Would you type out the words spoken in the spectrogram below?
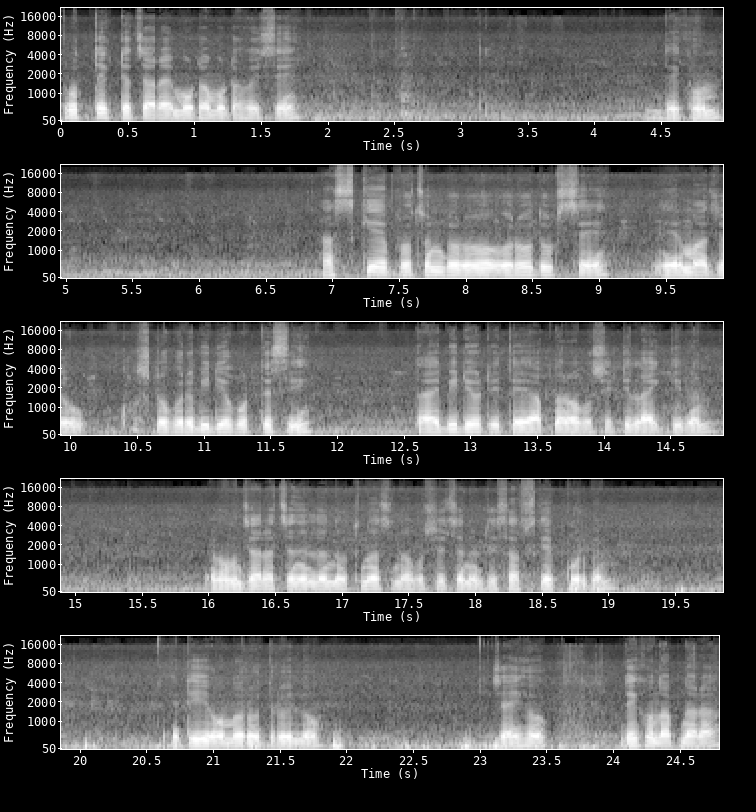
প্রত্যেকটা চারায় মোটা মোটা হয়েছে। দেখুন, আজকে প্রচণ্ড রোদ উঠছে, এর মাঝেও কষ্ট করে ভিডিও করতেছি। তাই ভিডিওটিতে আপনারা অবশ্যই একটি লাইক দিবেন। এবং যারা চ্যানেলে নতুন আছেন, অবশ্যই চ্যানেলটি সাবস্ক্রাইব করবেন। এটি অনুরোধ রইল। যাই হোক, দেখুন আপনারা,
